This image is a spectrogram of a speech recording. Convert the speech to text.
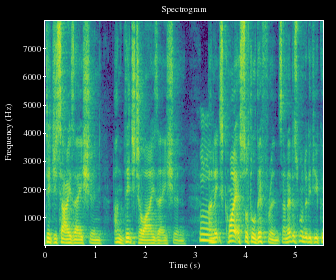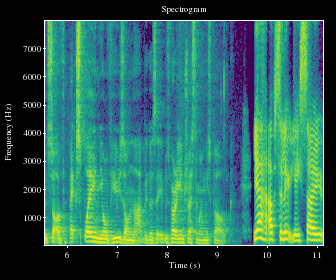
digitization and digitalization Mm. And it's quite a subtle difference. And I just wondered if you could sort of explain your views on that because it was very interesting when we spoke. Yeah, absolutely. So,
